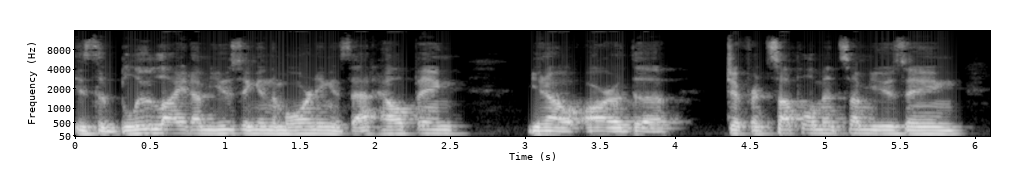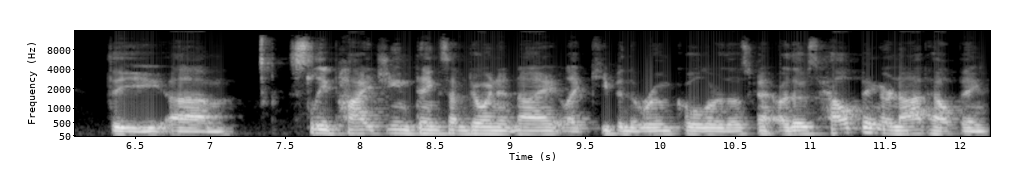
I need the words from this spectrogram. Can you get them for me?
Is the blue light I'm using in the morning, is that helping? You know, are the different supplements I'm using, the um, sleep hygiene things I'm doing at night, like keeping the room cooler, those kind, are those helping or not helping?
